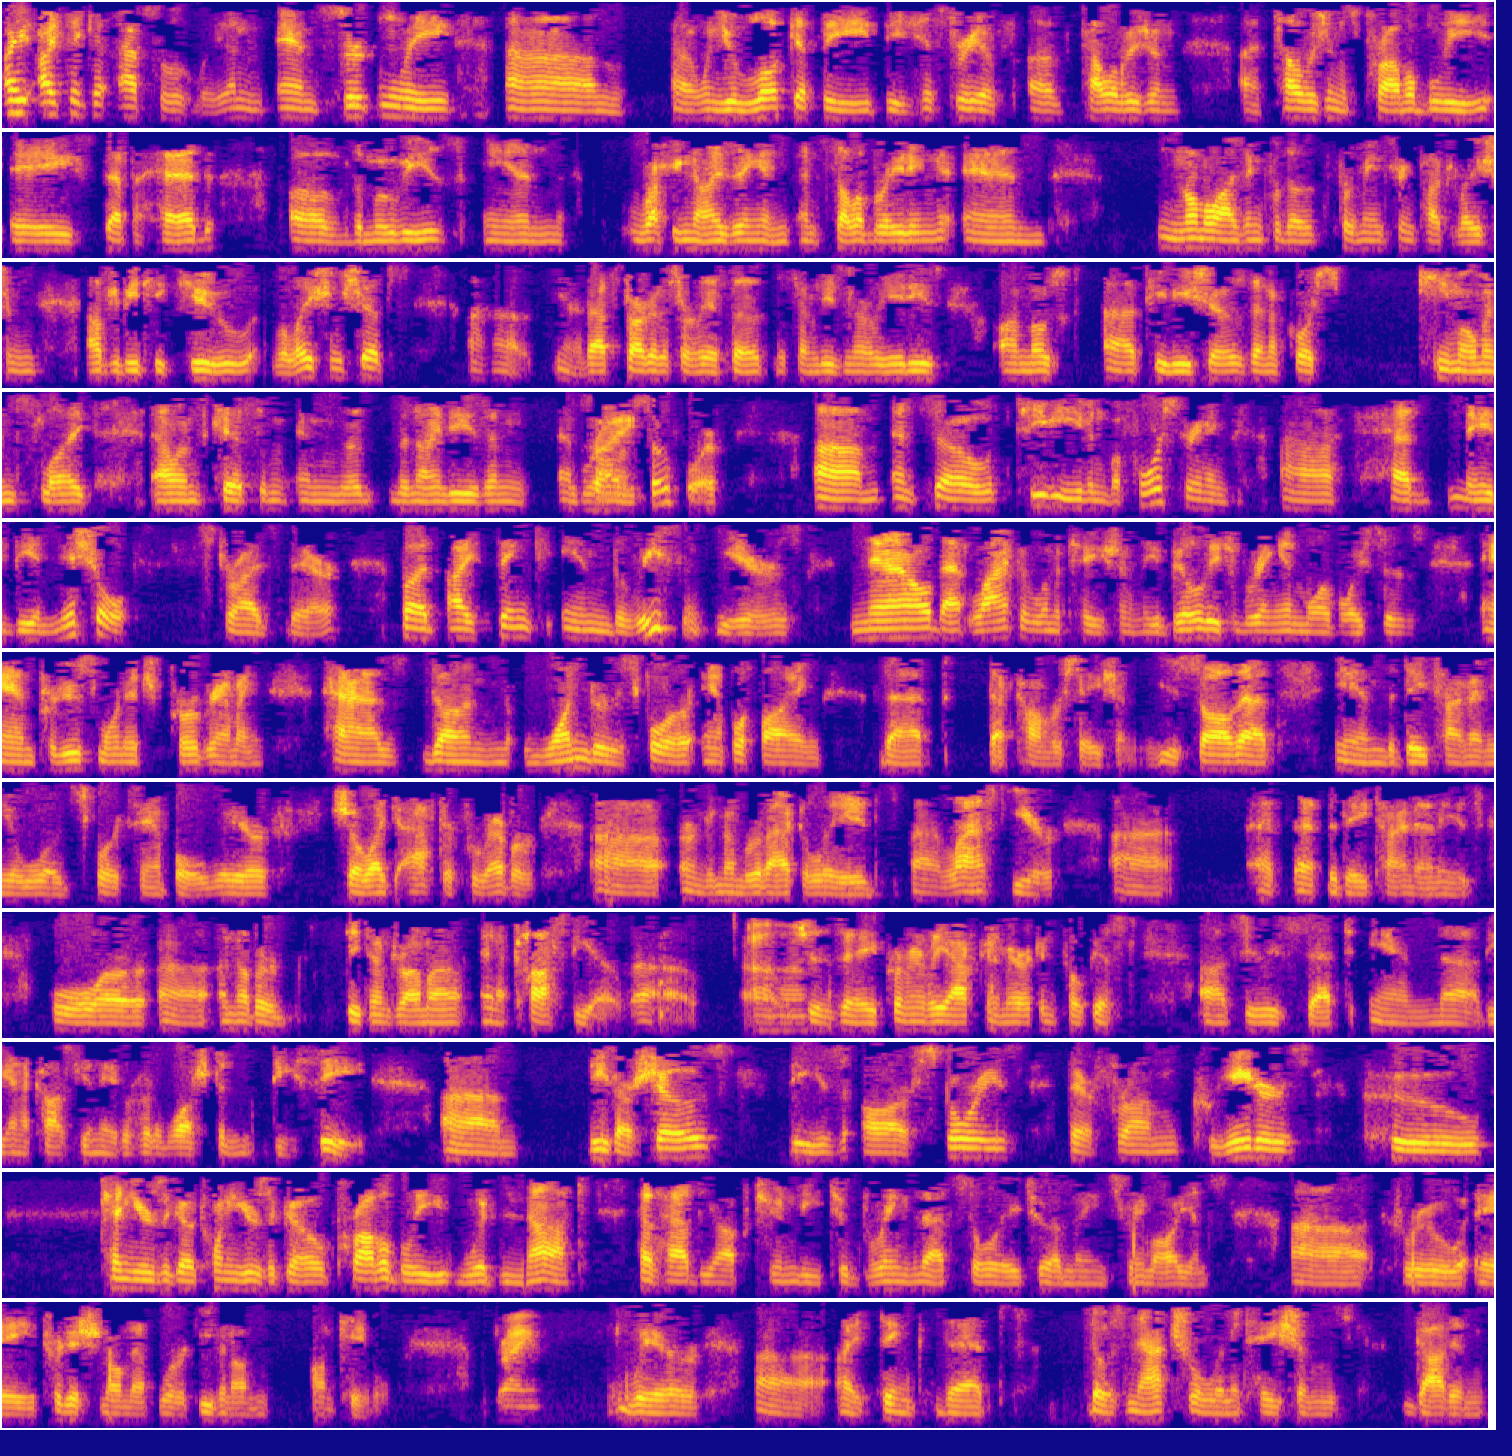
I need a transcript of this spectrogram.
I, I think absolutely, and and certainly um, uh, when you look at the the history of of television, uh, television is probably a step ahead of the movies in recognizing and, and celebrating and normalizing for the for the mainstream population LGBTQ relationships. Uh, you know that started as early as the, the 70s and early 80s on most uh, TV shows. Then of course key moments like Ellen's kiss in, in the, the 90s and and so Right. on and so forth. Um, and so TV even before streaming uh, had made the initial strides there. But I think in the recent years, now that lack of limitation, the ability to bring in more voices and produce more niche programming has done wonders for amplifying that that conversation. You saw that in the daytime Emmy Awards, for example, where a show like After Forever uh, earned a number of accolades uh, last year uh, at, at the daytime Emmys, or uh, another daytime drama, Anacostia, uh, Uh-huh. which is a primarily African American focused uh, series set in uh, the Anacostia neighborhood of Washington D.C. Um, these are shows. These are stories. They're from creators who 10 years ago, 20 years ago, probably would not have had the opportunity to bring that story to a mainstream audience uh, through a traditional network, even on, on cable Right. where uh, I think that those natural limitations got in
